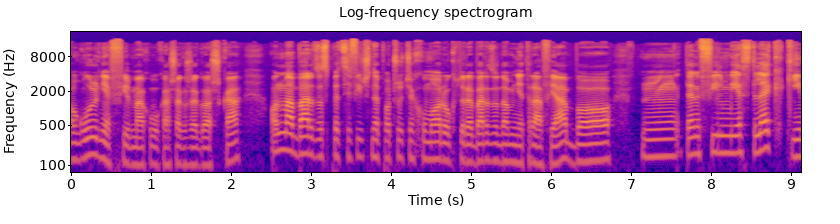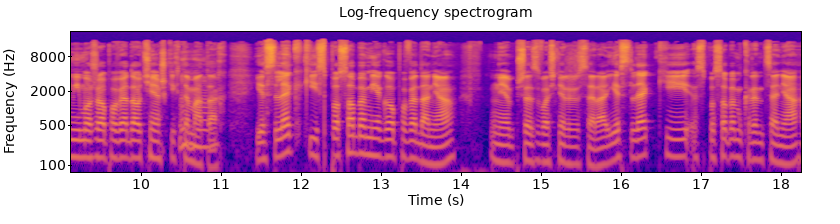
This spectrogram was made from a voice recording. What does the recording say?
ogólnie w filmach Łukasza Grzegorzka, on ma bardzo specyficzne poczucie humoru, które bardzo do mnie trafia, bo mm, ten film jest lekki, mimo że opowiada o ciężkich Mhm. tematach. Jest lekki sposobem jego opowiadania nie, przez właśnie reżysera. Jest lekki sposobem kręcenia,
